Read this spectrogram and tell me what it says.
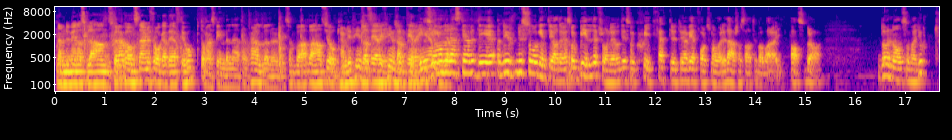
Men du menar skulle han, skulle konstnären i fråga vävt ihop de här spindelnäten själv eller liksom, vad vad är hans jobb? Men det finns ett- Placera det in, finns ett plantera in. Ja men det ska, det, nu, nu såg inte jag det. Jag såg bilder från det och det såg skitfett ut. Och jag vet folk som har varit där som sa att det var bara asbra. Då är det någon som har gjort,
